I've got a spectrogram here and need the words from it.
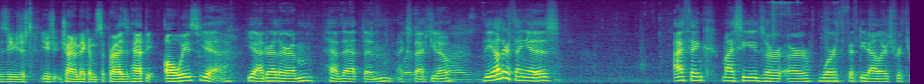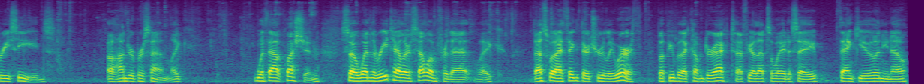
Is you're just you're trying to make them surprised and happy always? yeah, yeah, I'd rather um have that than expect. You know, the other thing is, I think my seeds are are worth fifty dollars for three seeds, a hundred percent, like without question. So when the retailers sell them for that, like that's what I think they're truly worth. But people that come direct, I feel that's a way to say thank you, and you know,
